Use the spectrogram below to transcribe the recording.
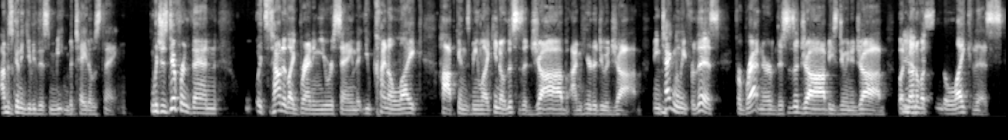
I'm just going to give you this meat and potatoes thing, which is different than it sounded like Brandon, you were saying that you kind of like Hopkins being like, you know, this is a job. I'm here to do a job. I mean, technically for this, for Bratner, this is a job. He's doing a job, but Yeah. none of us seem to like this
